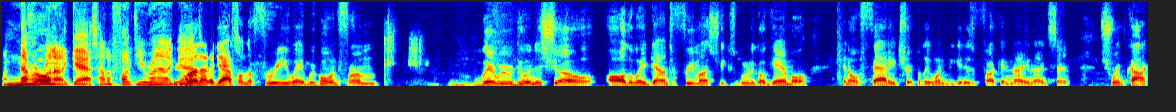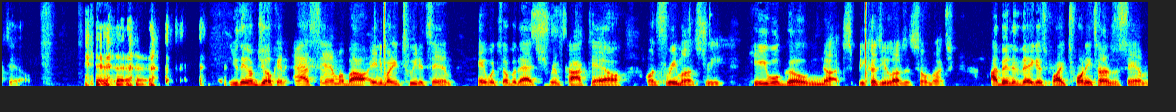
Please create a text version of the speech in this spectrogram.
I've never So- run out of gas. How the fuck do you run out of gas? We run out of gas on the freeway. We're going from where we were doing the show all the way down to Fremont Street because we were going to go gamble. And old fatty Tripoli wanted to get his fucking 99 cent shrimp cocktail. You think I'm joking? Ask Sam about anybody tweeted Sam, hey, what's up with that shrimp cocktail on Fremont Street? He will go nuts because he loves it so much. I've been to Vegas probably 20 times with Sam.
